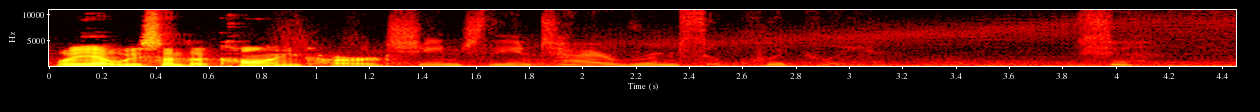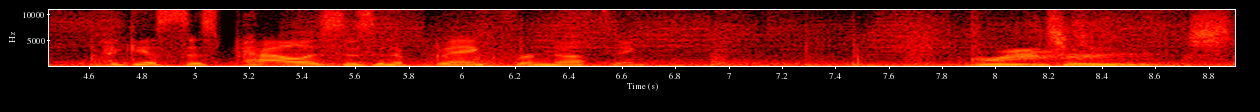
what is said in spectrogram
Well, yeah, we sent a calling card. Changed the entire room so quickly. I guess this palace isn't a bank for nothing. Greetings.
